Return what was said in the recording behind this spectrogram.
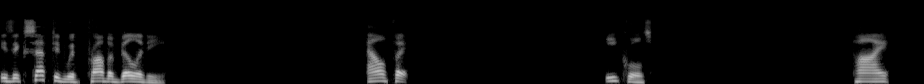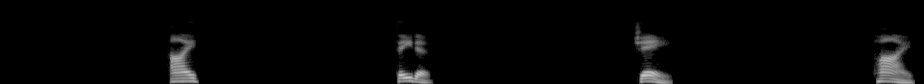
is accepted with probability alpha equals pi I theta J pi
